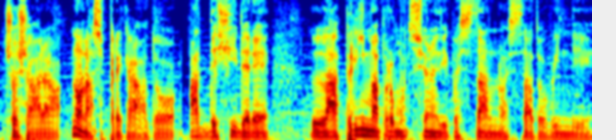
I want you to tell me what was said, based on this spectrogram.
Ciociara non ha sprecato. A decidere la prima promozione di quest'anno è stato quindi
